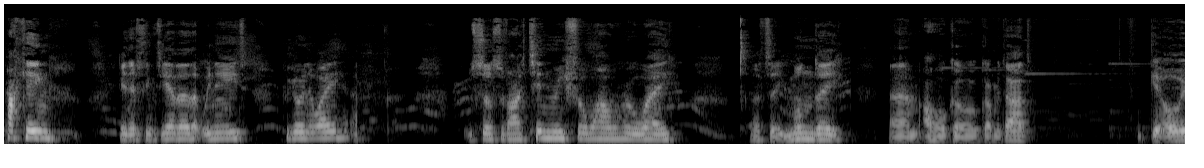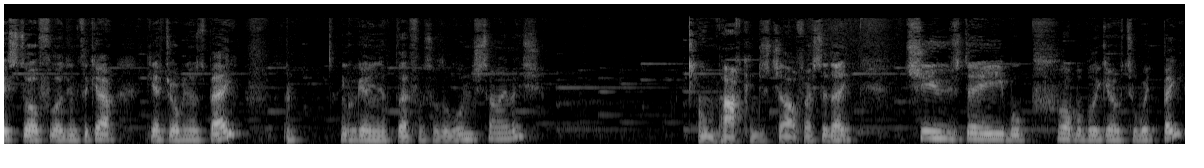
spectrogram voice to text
packing, getting everything together that we need for going away. Sort of itinerary for while we're away. Let's see, Monday, um, I'll go grab my dad, get all his stuff loaded into the car, get to Robin Hood's Bay. Think we're going up there for sort of lunchtime-ish. Unpack and just chill out for the rest of the day. Tuesday we'll probably go to Whitby.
